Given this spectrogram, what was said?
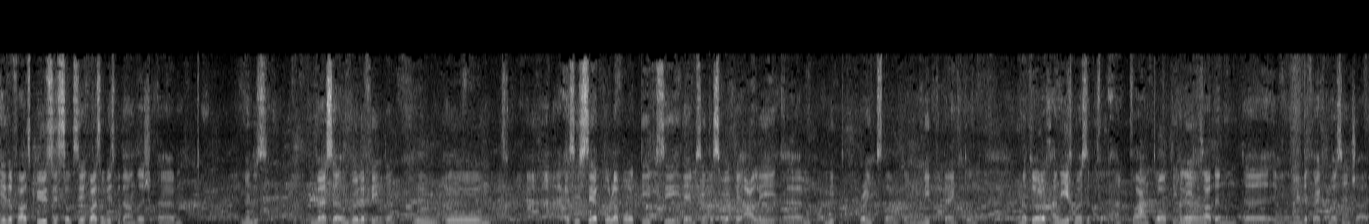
jedenfalls bei uns ist es so gewesen, ich weiß nicht, wie es bei den anderen ist, ähm, wir haben uns müssen und wollen finden. Mhm. Und es ist sehr kollaborativ gewesen, in dem Sinn, dass wirklich alle ähm, mit brainstormt und mitdenkt und, und natürlich habe ich müssen, die Verantwortung habe ich gehabt und äh, im Endeffekt müssen entscheiden.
